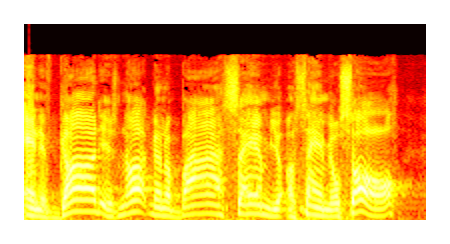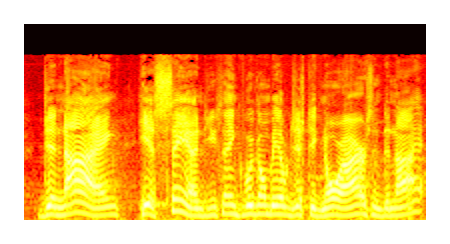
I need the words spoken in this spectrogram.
And if God is not going to buy Samuel, uh, Samuel, Saul, denying his sin, do you think we're going to be able to just ignore ours and deny it?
